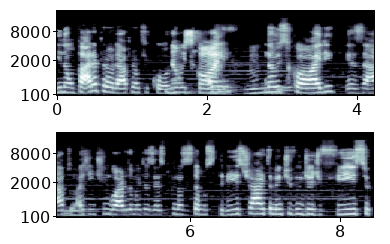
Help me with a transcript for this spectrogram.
e não para para olhar para o que come. Não escolhe. Uhum. Não escolhe, exato. Uhum. A gente engorda muitas vezes porque nós estamos tristes. Ai, também tive um dia difícil,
